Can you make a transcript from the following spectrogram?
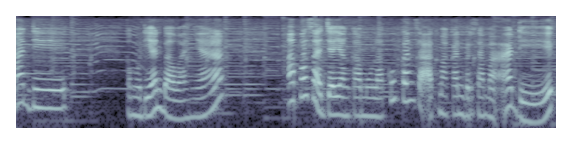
adik. Kemudian bawahnya, apa saja yang kamu lakukan saat makan bersama adik?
